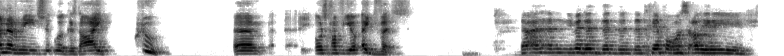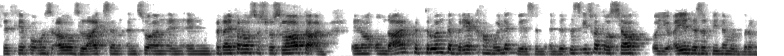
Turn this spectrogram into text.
ander mense ook is daai ehm um, ons gaan vir jou uitwis Ja en en jy weet dit dit dit dit gee vir ons al hierdie dit gee vir ons al ons likes en en so aan en en party van ons is verslaaf daaraan en om, om daai patroon te breek gaan moeilik wees en en dit is iets wat ons self jou eie dissipline moet bring.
